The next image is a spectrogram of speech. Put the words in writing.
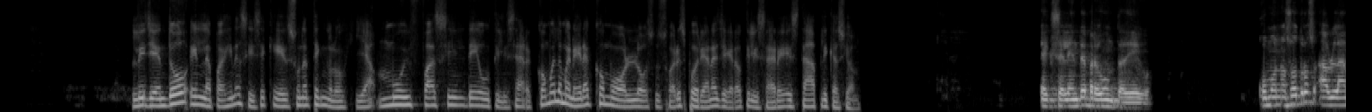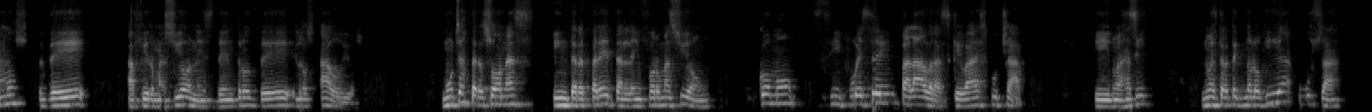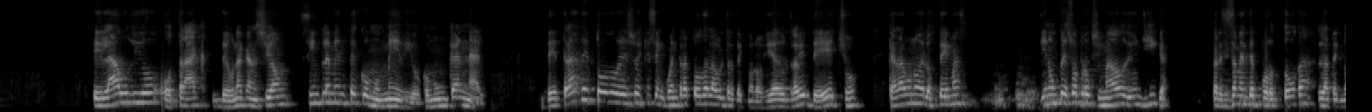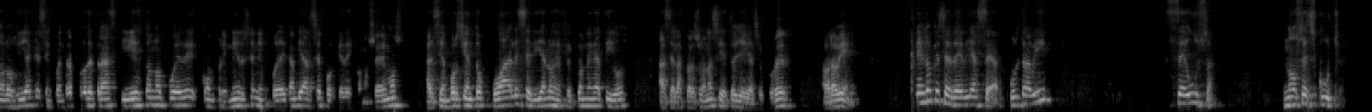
Leyendo en la página se dice que es una tecnología muy fácil de utilizar. ¿Cómo es la manera como los usuarios podrían llegar a utilizar esta aplicación? Excelente pregunta, Diego. Como nosotros hablamos de afirmaciones dentro de los audios, muchas personas interpretan la información como si fuesen palabras que va a escuchar. Y no es así. Nuestra tecnología usa el audio o track de una canción simplemente como medio, como un canal. Detrás de todo eso es que se encuentra toda la ultratecnología de Ultravit. De hecho, cada uno de los temas tiene un peso aproximado de un giga, precisamente por toda la tecnología que se encuentra por detrás y esto no puede comprimirse ni puede cambiarse porque desconocemos al 100% cuáles serían los efectos negativos hacia las personas si esto llegase a ocurrir. Ahora bien, ¿qué es lo que se debe hacer? Ultravid se usa, no se escucha.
